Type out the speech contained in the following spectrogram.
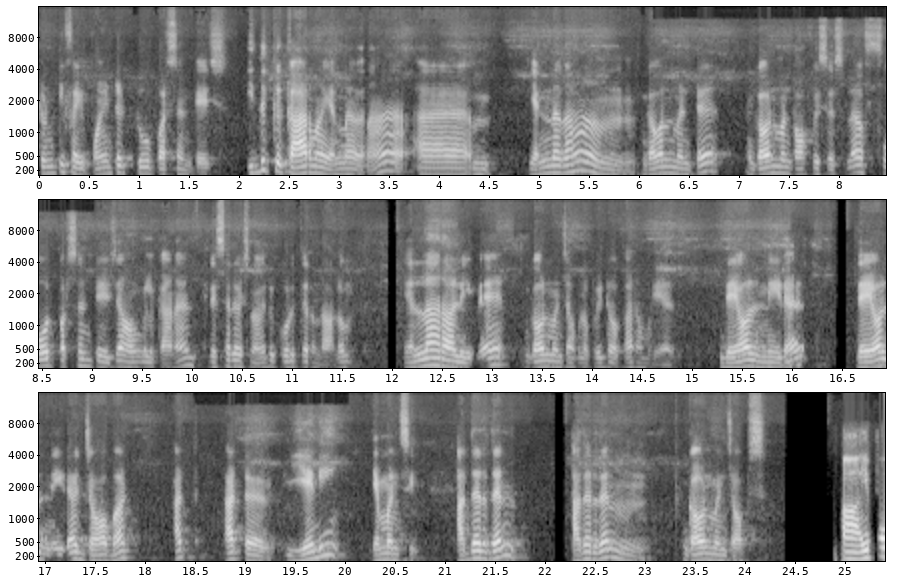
twenty five point two percentage இதுக்கு காரணம் என்னதுன்னா என்ன என்னதான் கவர்மெண்ட்டு கவர்மெண்ட் ஆஃபீஸஸில் ஃபோர் பர்சன்டேஜ் அவங்களுக்கான ரிசர்வேஷன் வந்துட்டு கொடுத்துருந்தாலும் எல்லாராலையுமே கவர்மெண்ட் ஜாப்ல போயிட்டு உட்கார முடியாது. They all need they all need a job at at at any MNC other then other then government jobs இப்போ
